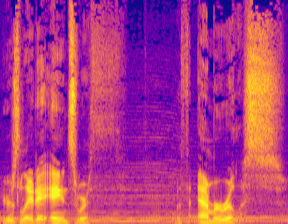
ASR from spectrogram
Here's Lydia Ainsworth with Amaryllis.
